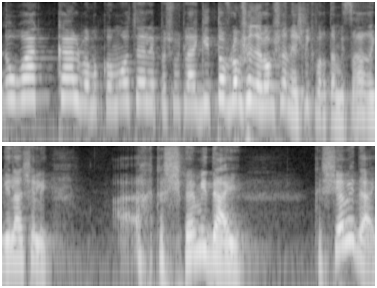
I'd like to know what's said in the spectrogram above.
נורא קל במקומות האלה פשוט להגיד, טוב, לא משנה, לא משנה, יש לי כבר את המשרה הרגילה שלי. קשה מדי. קשה מדי.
